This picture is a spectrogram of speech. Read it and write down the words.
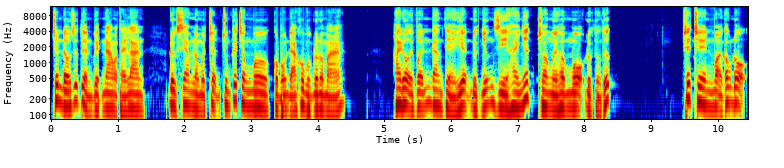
Trận đấu giữa tuyển Việt Nam và Thái Lan được xem là một trận chung kết trong mơ của bóng đá khu vực Đông Nam Á. Hai đội vẫn đang thể hiện được những gì hay nhất cho người hâm mộ được thưởng thức. Xét trên mọi góc độ,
